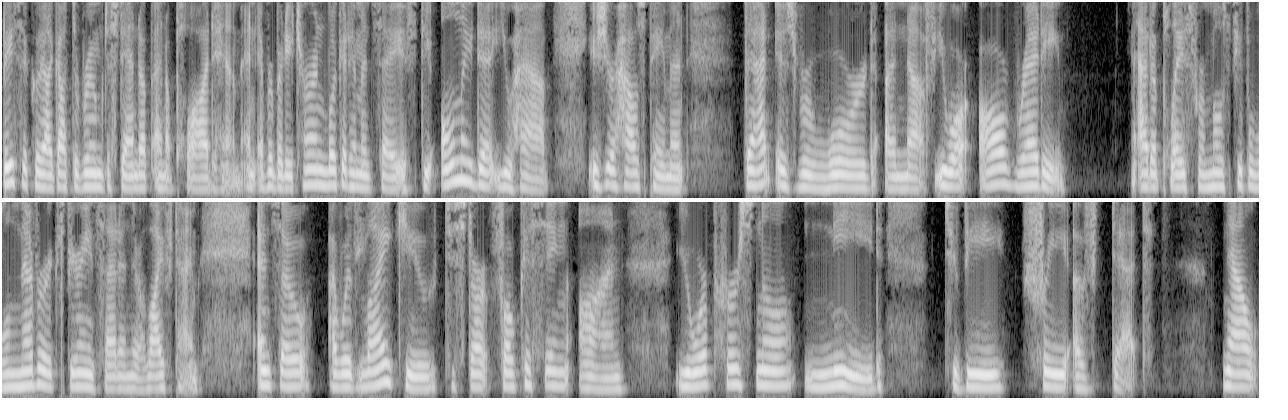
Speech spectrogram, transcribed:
Basically, I got the room to stand up and applaud him, and everybody turn, look at him, and say, if the only debt you have is your house payment, that is reward enough. You are already at a place where most people will never experience that in their lifetime. And so I would like you to start focusing on your personal need to be free of debt. Now,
